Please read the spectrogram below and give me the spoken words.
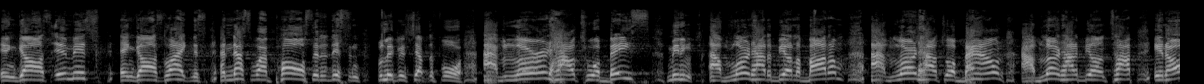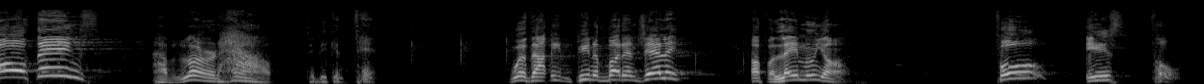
in God's image and God's likeness. And that's why Paul said this in Philippians chapter 4. I've learned how to abase, meaning I've learned how to be on the bottom. I've learned how to abound. I've learned how to be on top. In all things, I've learned how to be content. Without eating peanut butter and jelly or filet mignon. Full is full.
